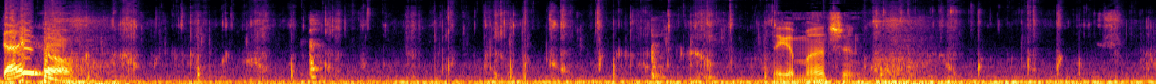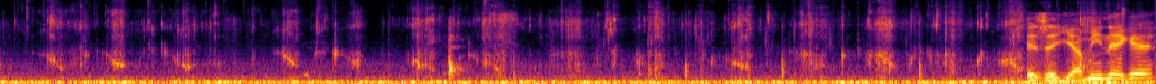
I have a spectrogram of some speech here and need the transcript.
Damn. Nigga munching. Is it yummy, nigga?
